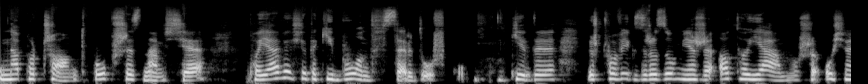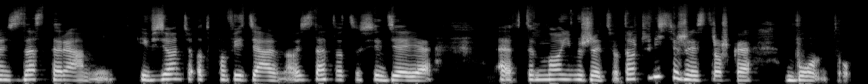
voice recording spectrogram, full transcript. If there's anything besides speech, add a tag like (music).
Na początku, przyznam się, pojawia się taki błąd w serduszku, kiedy już człowiek zrozumie, że oto ja muszę usiąść za sterami i wziąć odpowiedzialność za to, co się dzieje e, w tym moim życiu. To oczywiście, że jest troszkę buntu.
